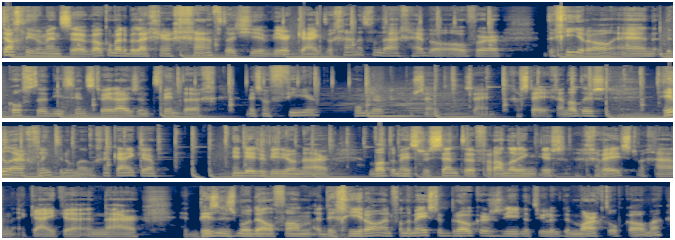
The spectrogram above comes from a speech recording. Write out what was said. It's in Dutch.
Dag lieve mensen, welkom bij de belegger. Gaaf dat je weer kijkt. We gaan het vandaag hebben over de Giro en de kosten die sinds 2020 met zo'n 400% zijn gestegen. En dat is heel erg flink te noemen. We gaan kijken in deze video naar wat de meest recente verandering is geweest. We gaan kijken naar het businessmodel van de Giro en van de meeste brokers die natuurlijk de markt opkomen.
